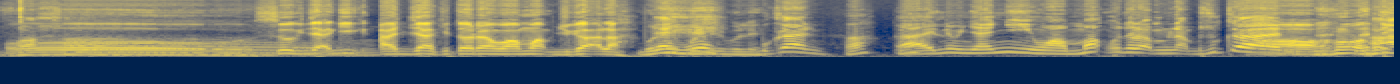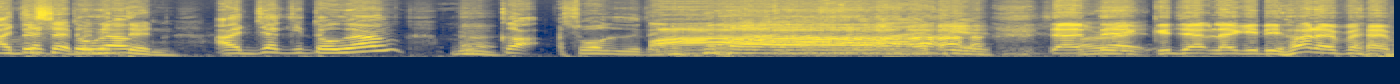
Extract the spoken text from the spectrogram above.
Oh. So kejap lagi ajar kita orang warm up jugalah. Boleh eh, boleh eh, boleh Bukan. Ha? Ha? Ah, ini menyanyi warm up pun tak nak, nak bersukan. Oh. Nanti kita ajar set kita orang, badminton. ajar kita orang buka suara tadi. Ah, Okey. Cantik. Alright. Kejap lagi di Hot FM.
